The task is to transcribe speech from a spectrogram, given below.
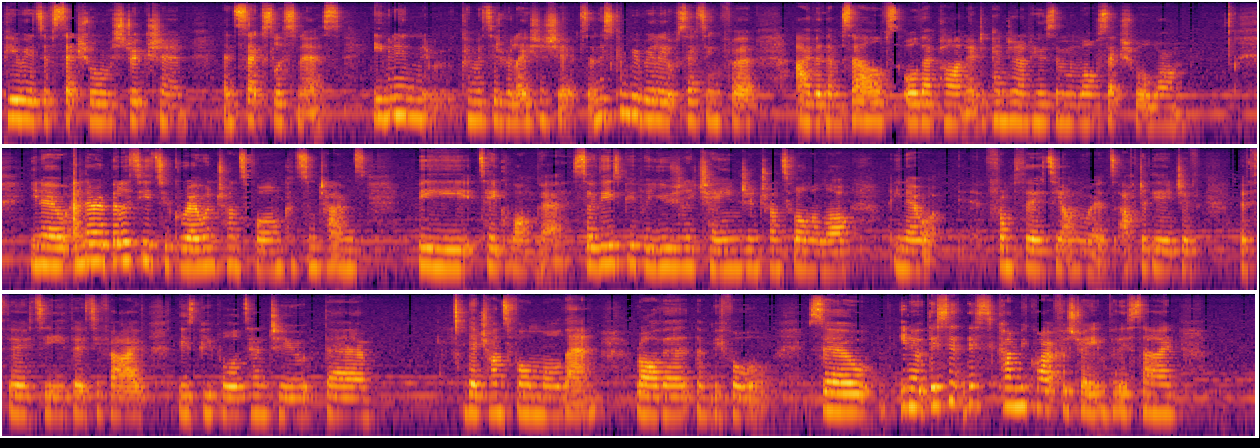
periods of sexual restriction and sexlessness even in committed relationships. And this can be really upsetting for either themselves or their partner depending on who's the more sexual one. You know and their ability to grow and transform can sometimes be take longer. So these people usually change and transform a lot you know from 30 onwards after the age of, of 30 35 these people tend to they're they transform more then rather than before so, you know, this is this can be quite frustrating for this sign,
